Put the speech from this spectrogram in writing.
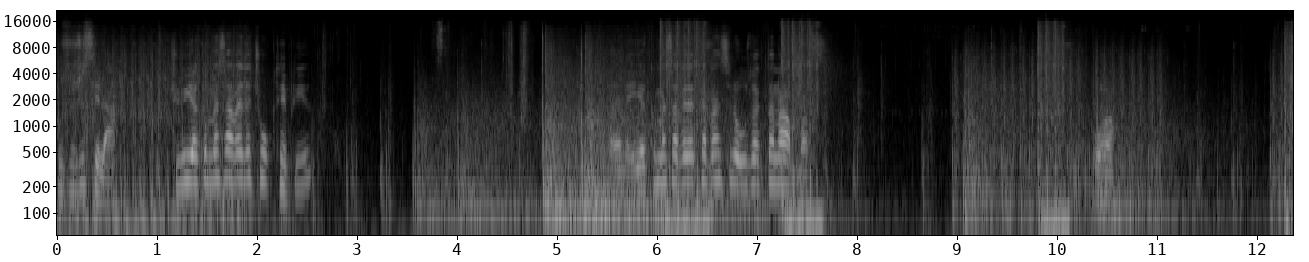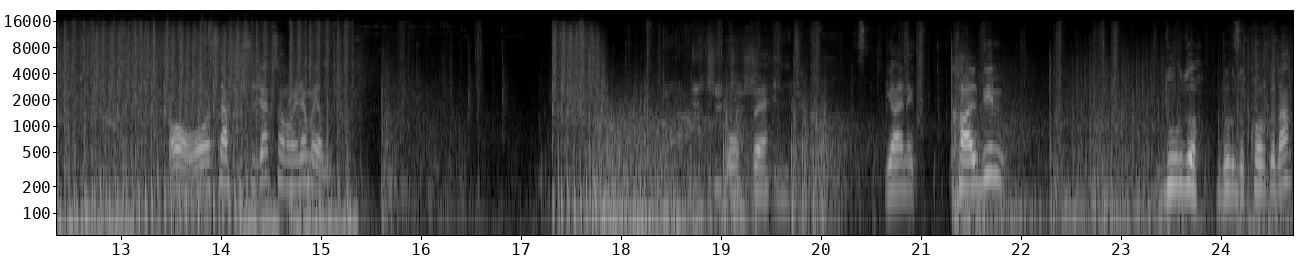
Pusucu silah. Çünkü yakın mesafede çok tepiyor. Yani yakın mesafede tepen silah uzakta ne yapmaz? Oha. Oo, o sen pusacaksan oynamayalım. İki Oh be. Yani kalbim durdu. Durdu korkudan.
